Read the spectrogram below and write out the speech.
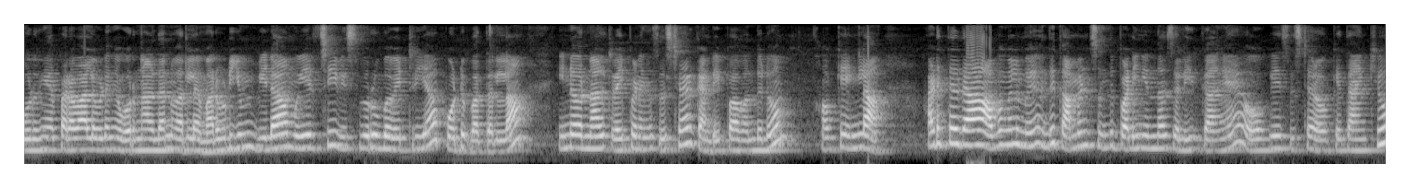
விடுங்க பரவாயில்ல விடுங்க ஒரு நாள் தான் வரல. மறுபடியும் விடாமுயற்சி விஸ்வரூப வெற்றியாக போட்டு பார்த்துடலாம். இன்னொரு நாள் ட்ரை பண்ணுங்கள் சிஸ்டர் கண்டிப்பாக வந்துடும். ஓகேங்களா அடுத்ததாக அவங்களுமே வந்து கமெண்ட்ஸ் வந்து படிங்கன்னு தான் சொல்லியிருக்காங்க. Okay sister okay thank you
